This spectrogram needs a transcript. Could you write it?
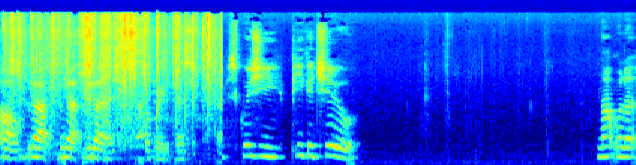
Oh, we got, we got, we gotta celebrate this. Squishy Pikachu. Not what I,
